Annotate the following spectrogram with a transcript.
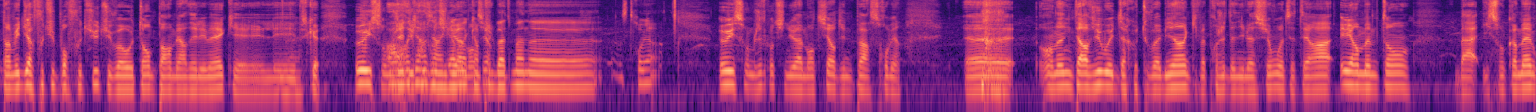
t'as envie de dire foutu pour foutu, tu vois autant pas emmerder les mecs et les, Ouais. parce que eux ils sont Oh, obligés coup, regarde, de il y a un continuer à gamin qui a un mentir. pull Batman. euh, C'est trop bien. Eux ils sont obligés de continuer à mentir d'une part, c'est trop bien. euh, en interview et dire que tout va bien, qu'il n'y a pas de projet d'annulation, etc. Et en même temps, bah, ils sont quand même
